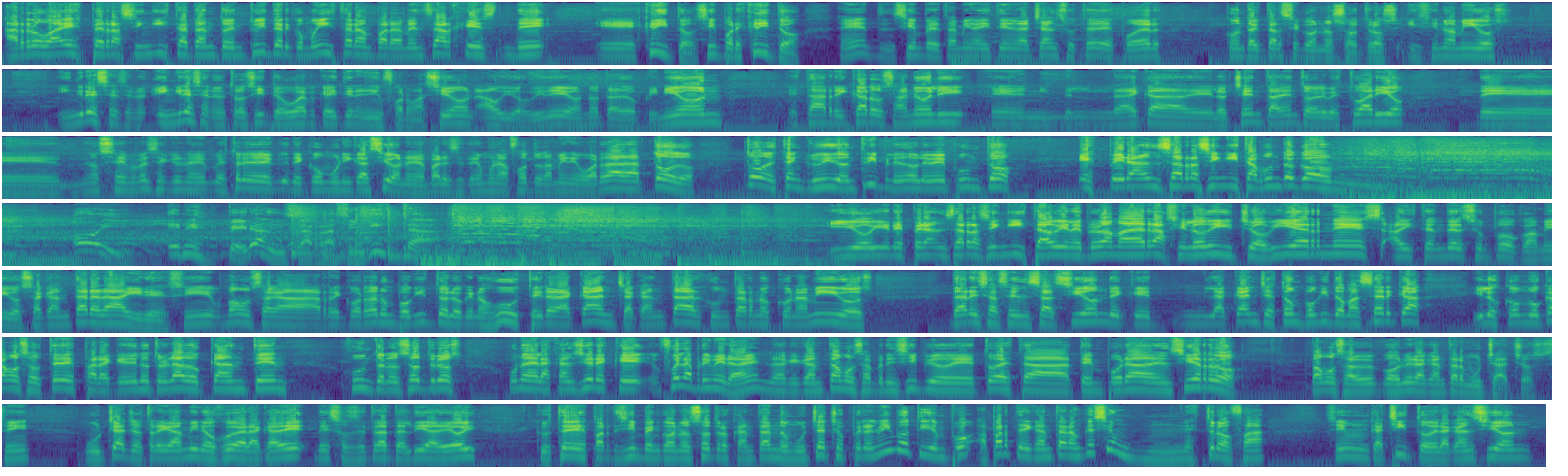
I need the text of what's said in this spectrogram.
arroba esperracinguista tanto en Twitter como Instagram para mensajes de eh, escrito, sí, por escrito. ¿eh? Siempre también ahí tienen la chance ustedes de poder contactarse con nosotros. Y si no, amigos, ingresen, ingresen a nuestro sitio web que ahí tienen información, audios, videos, notas de opinión. Está Ricardo Zanoli en, la década del 80 dentro del vestuario de, no sé, me parece que una historia de, de comunicaciones, me parece, tenemos una foto también guardada, todo, todo está incluido en www.esperanzaracinguista.com. Hoy en Esperanza Racinguista. Y hoy en Esperanza Racinguista, hoy en el programa de Racing, lo dicho, viernes a distenderse un poco, amigos, a cantar al aire, ¿sí? Vamos a recordar un poquito lo que nos gusta, ir a la cancha, cantar, juntarnos con amigos, dar esa sensación de que la cancha está un poquito más cerca y los convocamos a ustedes para que del otro lado canten junto a nosotros una de las canciones que fue la primera, ¿eh? la que cantamos al principio de toda esta temporada de encierro. Vamos a volver a cantar muchachos, ¿sí? Muchachos, traigan vino, juega la cadena. De eso se trata el día de hoy. Que ustedes participen con nosotros cantando muchachos, pero al mismo tiempo, aparte de cantar, aunque sea una estrofa, ¿sí? un cachito de la canción,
